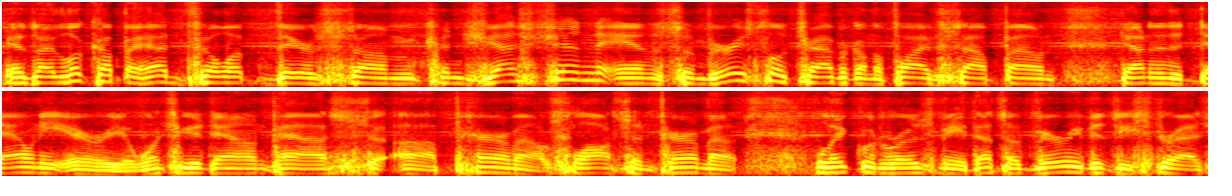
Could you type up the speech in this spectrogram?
As I look up ahead, Philip, there's some congestion and some very slow traffic on the 5 southbound down in the Downey area. Once you get down past uh, Paramount, Slauson, Paramount, Lakewood, Rosemead, that's a very busy stretch.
